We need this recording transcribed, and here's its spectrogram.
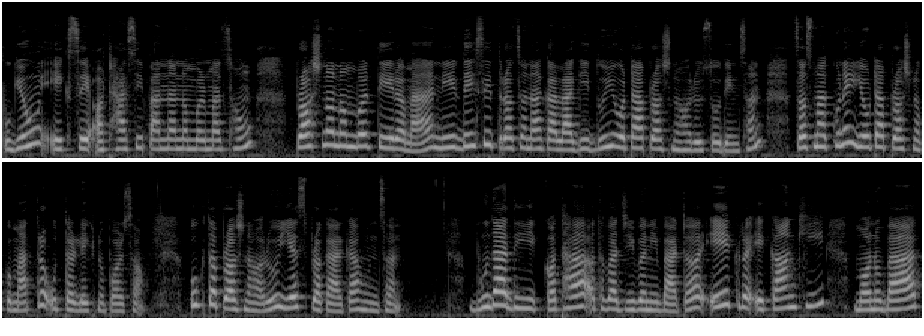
पुग्यौँ। एक सय अठासी पान्ना नम्बरमा छौँ। प्रश्न नम्बर तेह्रमा निर्देशित रचनाका लागि दुईवटा प्रश्नहरू सोधिन्छन् जसमा कुनै एउटा प्रश्नको मात्र उत्तर लेख्नुपर्छ। उक्त प्रश्नहरू यस प्रकारका हुन्छन्। बुँदादी कथा अथवा जीवनीबाट एक र एकाङ्की मनोवाद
